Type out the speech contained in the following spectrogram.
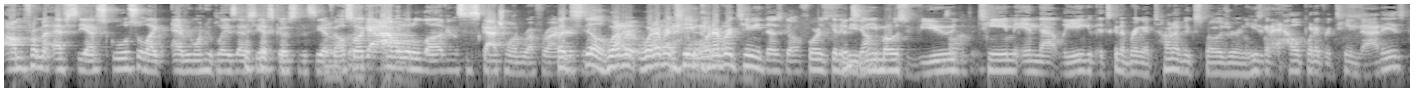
I'm from a FCS school, so like everyone who plays FCS goes to the CFL. So like. I have a little love in the Saskatchewan Roughriders. But still, whoever I- whatever I- team whatever team he does go for is going to be Vince the most viewed team in that league. It's going to bring a ton of exposure, and he's going to help whatever team that is.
